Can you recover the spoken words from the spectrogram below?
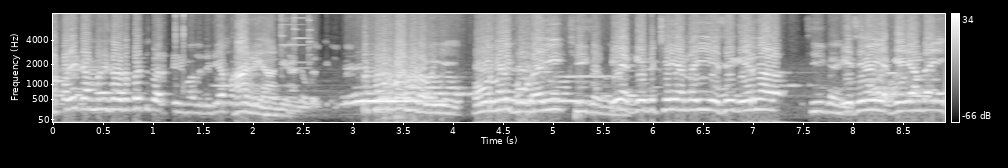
ਆਪਾਂ ਇਹ ਕੰਮ ਦੀ ਸਾਡਾ ਪਹਿਲਾਂ ਕਰਤੀ ਮਤਲਬ ਜਿਹੜੀ ਆਪਾਂ ਹਾਂਜੀ ਹਾਂਜੀ ਹਾਂਜੀ। ਬਿਲਕੁਲ ਤੇ 4x4 ਆ ਬਾਈ ਇਹ। 4x4 ਹੈ ਜੀ। ਠੀਕ ਹੈ ਬਾਈ। ਇਹ ਅੱਗੇ ਪਿੱਛੇ ਜਾਂਦਾ ਜੀ ਇਸੇ ਗੇਅਰ ਨਾਲ। ਠੀਕ ਹੈ ਜੀ। ਇਸੇ ਨਾਲ ਹੀ ਅੱਗੇ ਜਾਂਦਾ ਜੀ।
